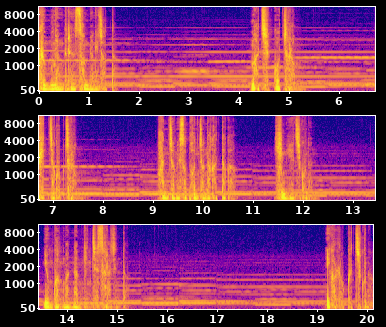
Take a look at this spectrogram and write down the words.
그 문양들은 선명해졌다. 마치 꽃처럼, 빗자국처럼 한 점에서 번져나갔다가 희미해지고는 윤곽만 남긴 채 사라진다. 이걸로 끝이구나.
